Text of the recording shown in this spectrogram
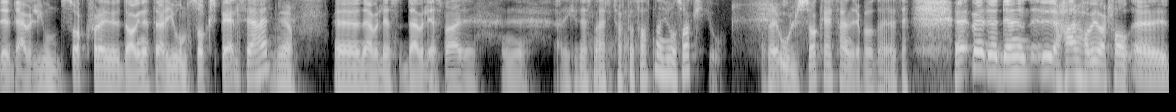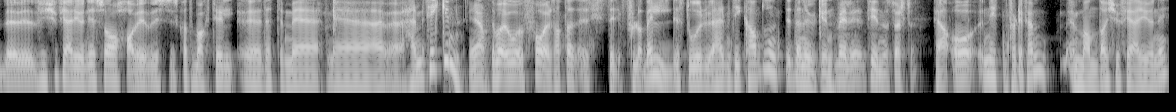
det, er vel Jonsok, for det er jo dagen etter er det Jonsok-spel, ser jeg her. Ja. Eh, Det er, vel det, det er vel det som er eh, Er det ikke det som er sankthansaften? da, Jonsok? Jo. Og så er det Olsok her tegnere på det. Eh, Men det, her har vi i hvert fall eh, 24. juni, så har vi, hvis vi skal tilbake til dette med, med hermetikken Ja. Det var jo foretatt en veldig stor hermetikkhandel denne uken. Veldig tidenes største. Ja, og 1945, mandag 24. juni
